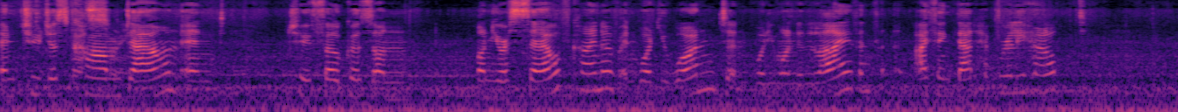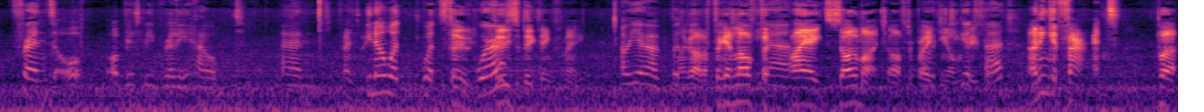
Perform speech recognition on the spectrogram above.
and to just That's calm sweet. down and to focus on on yourself, kind of, and what you want and what you want in life. And th- I think that have really helped. Friends o- obviously really helped, and you know what? What's food. the worst? Food's a big thing for me. Oh yeah, but my God, I freaking love food. Yeah. I ate so much after oh, breaking did up you with get people. fat? I didn't get fat, but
